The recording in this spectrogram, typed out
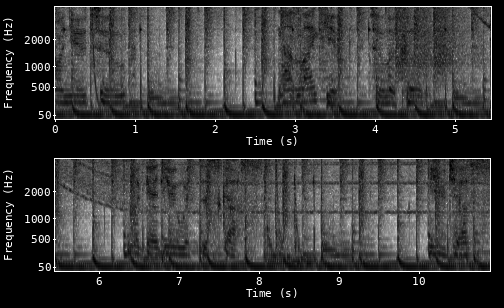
on YouTube. Not like you, Tula Look at you with disgust. You just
